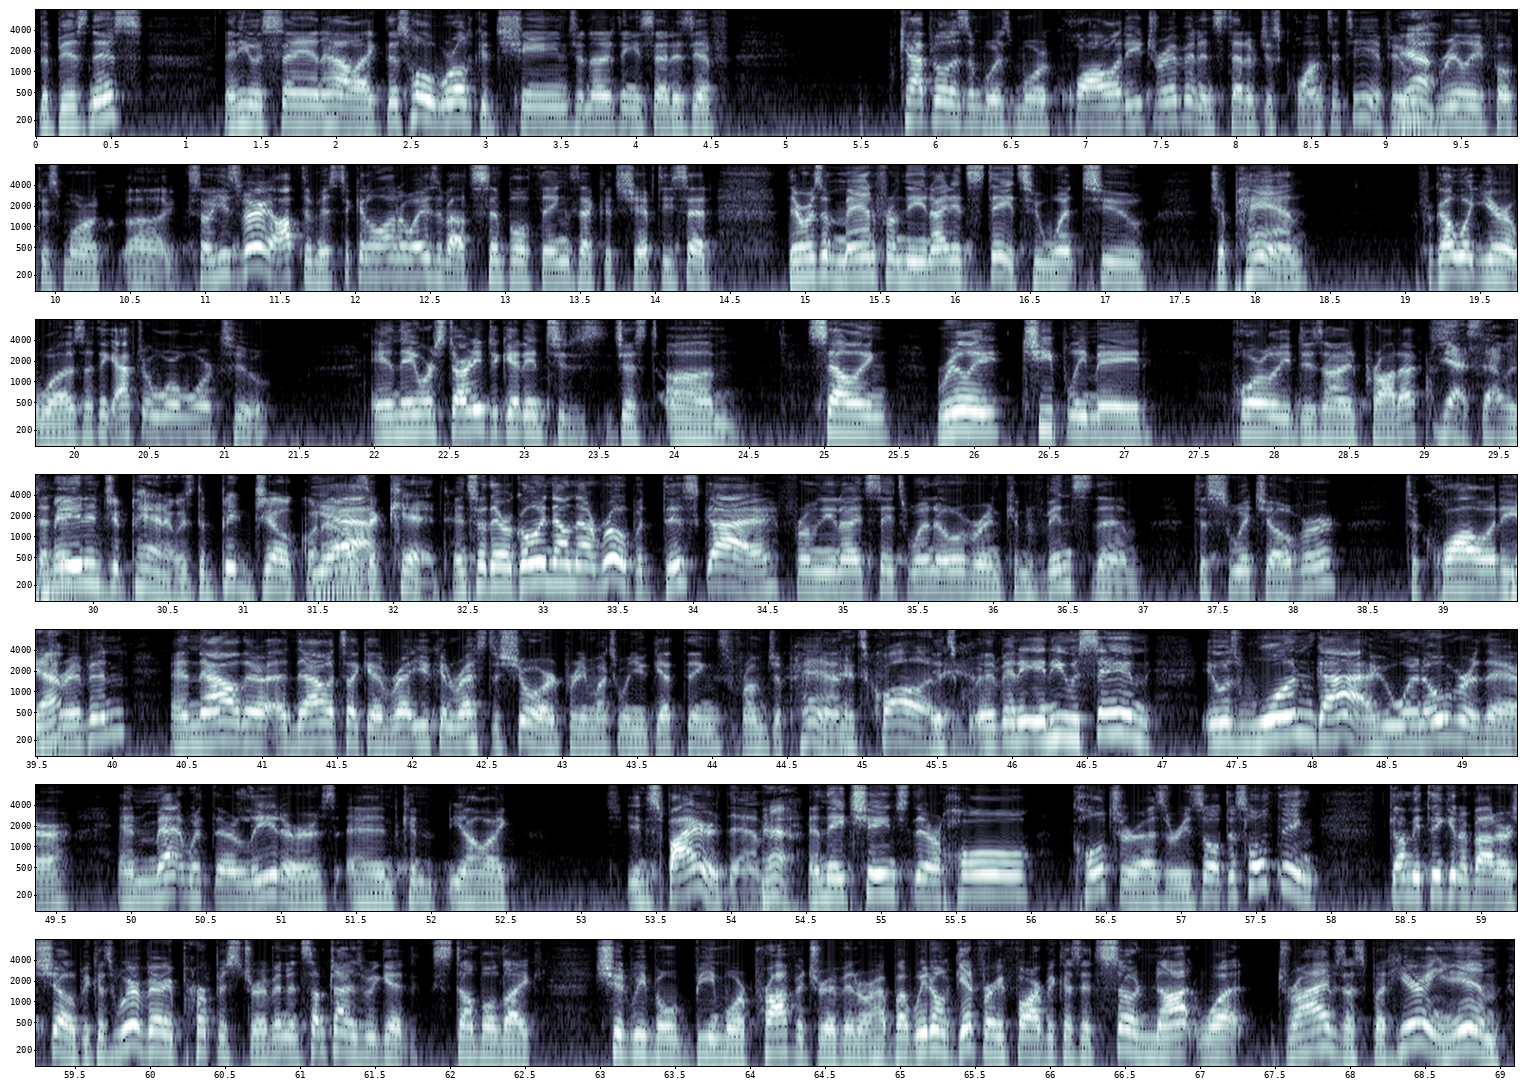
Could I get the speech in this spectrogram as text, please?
the business. And he was saying how like this whole world could change. Another thing he said is if capitalism was more quality driven instead of just quantity, if it Yeah. was really focused more. Uh, so he's very optimistic in a lot of ways about simple things that could shift. He said there was a man from the United States who went to Japan. I forgot what year it was. I think after World War II, and they were starting to get into just um, selling really cheaply made, poorly designed products. Yes, that was That made they- in Japan. It was the big joke when I was a kid. and so they were going down that road, but this guy from the United States went over and convinced them to switch over to quality Yep. driven, and now they're uh, now it's like a re- you can rest assured pretty much when you get things from Japan. It's quality. It's and he, and he was saying it was one guy who went over there and met with their leaders and can you know like inspired them Yeah. and they changed their whole culture as a result. This whole thing got me thinking about our show because we're very purpose driven and sometimes we get stumbled like should we be more profit driven or but we don't get very far because it's so not what drives us but hearing him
